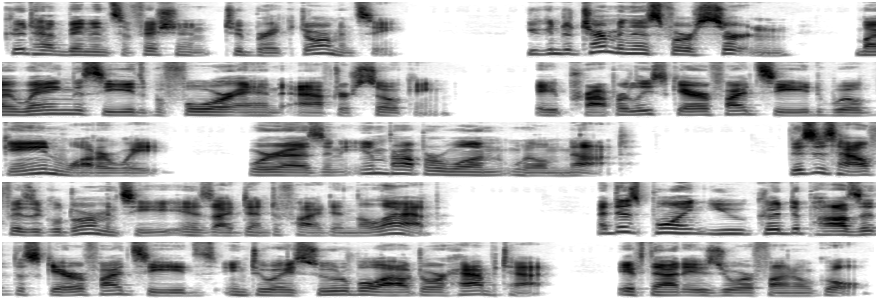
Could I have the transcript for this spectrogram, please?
could have been insufficient to break dormancy. You can determine this for certain by weighing the seeds before and after soaking. A properly scarified seed will gain water weight, whereas an improper one will not. This is how physical dormancy is identified in the lab. At this point, you could deposit the scarified seeds into a suitable outdoor habitat, if that is your final goal.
